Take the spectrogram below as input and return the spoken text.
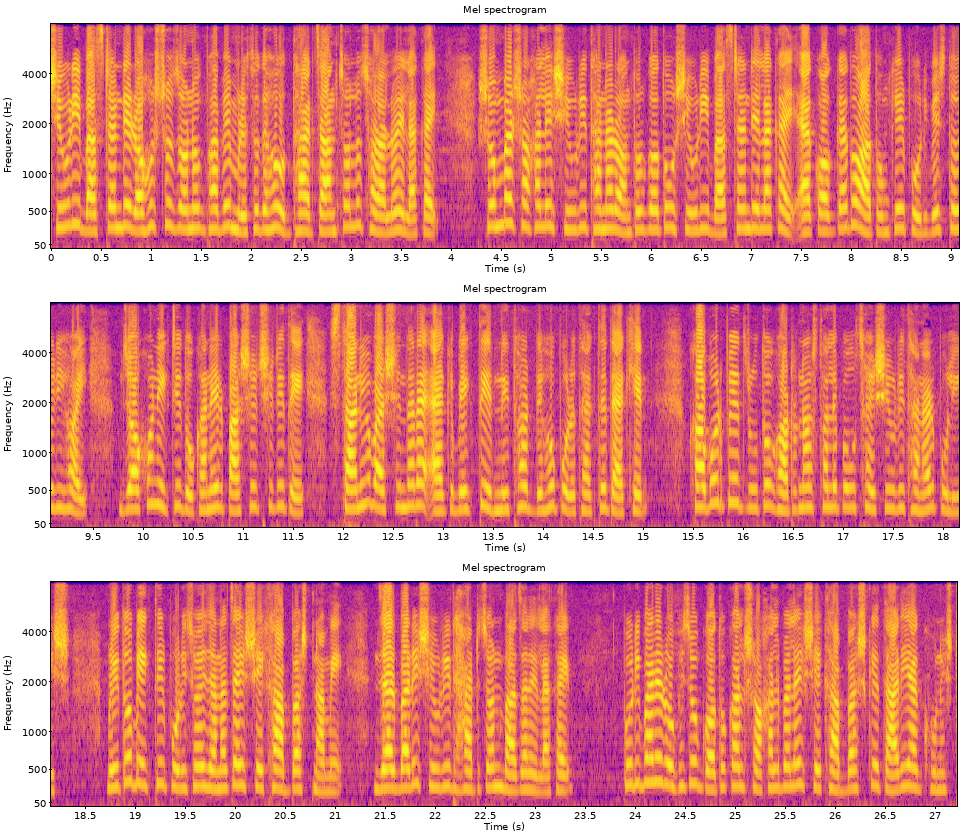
সিউড়ি বাসস্ট্যান্ডে রহস্যজনকভাবে মৃতদেহ উদ্ধার চাঞ্চল্য ছড়ালো এলাকায়। সোমবার সকালে সিউড়ি থানার অন্তর্গত সিউড়ি বাসস্ট্যান্ড এলাকায় এক অজ্ঞাত আতঙ্কের পরিবেশ তৈরি হয়, যখন একটি দোকানের পাশের সিঁড়িতে স্থানীয় বাসিন্দারা এক ব্যক্তির নিথর দেহ পড়ে থাকতে দেখেন। খবর পেয়ে দ্রুত ঘটনাস্থলে পৌঁছায় সিউড়ি থানার পুলিশ। মৃত ব্যক্তির পরিচয় জানা যায় শেখ আব্বাস নামে, যার বাড়ি সিউড়ির হাটজন বাজার এলাকায়। পরিবারের অভিযোগ গতকাল সকালবেলায় শেখ আব্বাসকে তারই এক ঘনিষ্ঠ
